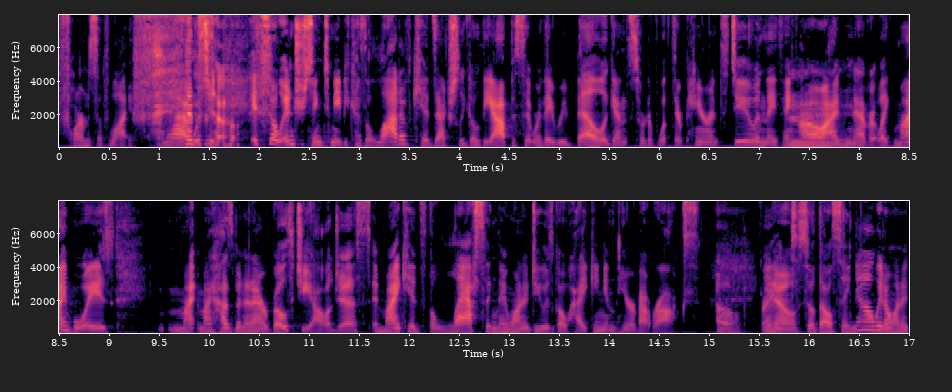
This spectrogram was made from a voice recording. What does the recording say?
forms of life. Yeah, which is, it's so interesting to me because a lot of kids actually go the opposite, where they rebel against sort of what their parents do, and they think, "Oh, I'd Mm. never." Like my boys, my my husband and I are both geologists, and my kids, the last thing they want to do is go hiking and hear about rocks. Oh, right. You know, so they'll say, "No, we don't want to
